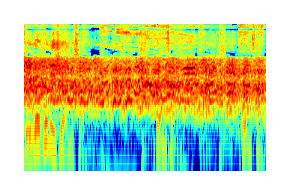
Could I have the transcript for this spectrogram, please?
这个肯定羡慕上，羡慕上，羡慕上。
